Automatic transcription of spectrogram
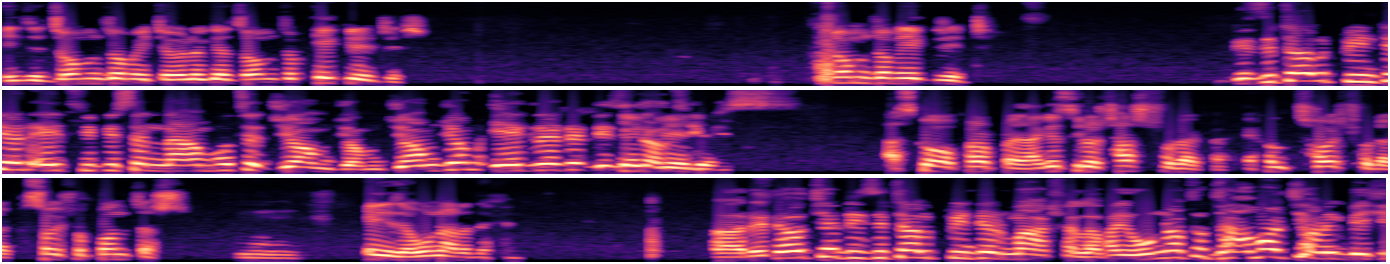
এই যে জমজম এটা হলো গিয়ে জমজম এ গ্রেডের জমজম এ গ্রেড ডিজিটাল প্রিন্টের এই থ্রি পিসের নাম হচ্ছে জমজম। জমজম এ গ্রেডের ডিজিটাল grade থ্রি পিস আজকে অফার প্রাইস আগে ছিল সাতশো টাকা এখন ছয়শো টাকা ছয়শো পঞ্চাশ। এই যে ওনারা দেখেন। আর এটা হচ্ছে ডিজিটাল প্রিন্টের মাশাআল্লাহ ভাই ওনা তো জামার চেয়ে অনেক বেশি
